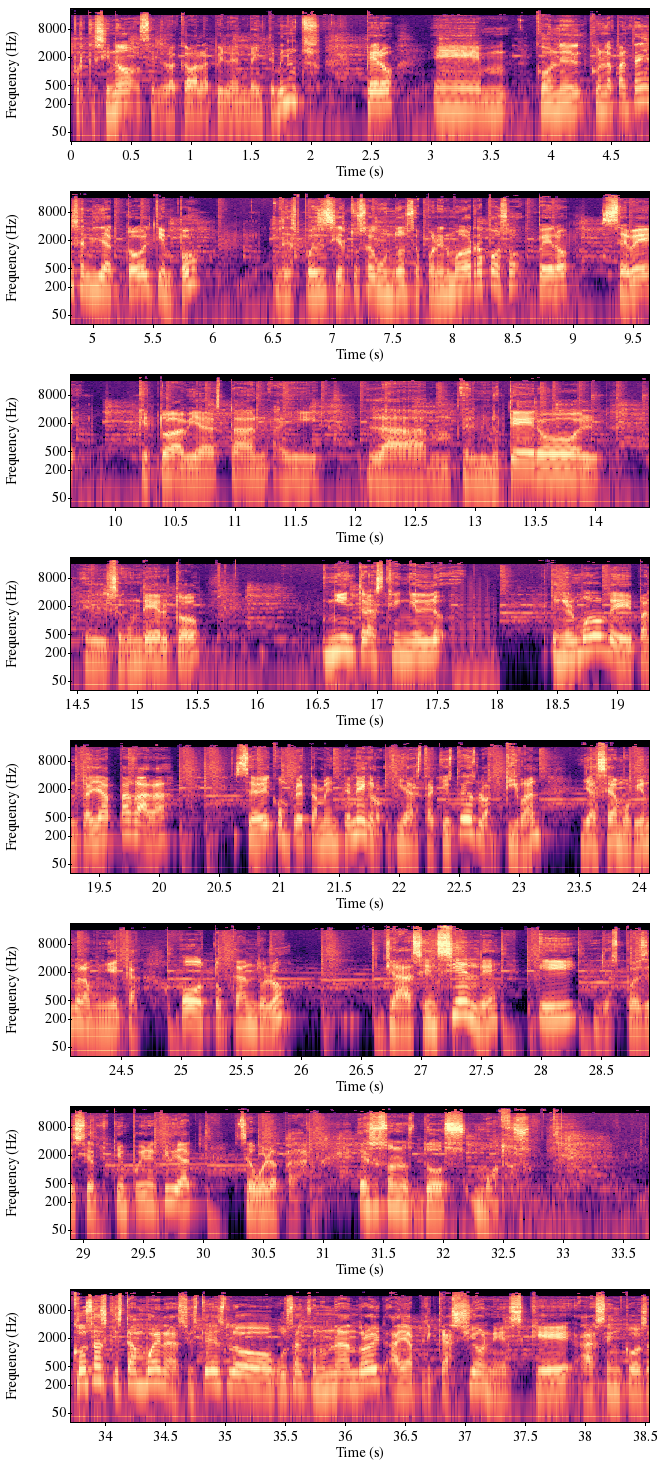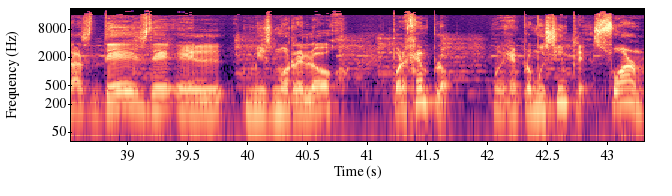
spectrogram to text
porque si no se les va a acabar la pila en 20 minutos. Pero em, con, el, con la pantalla encendida todo el tiempo, después de ciertos segundos se pone en modo reposo, pero se ve que todavía están ahí el minutero, el, segundero y todo. Mientras que en el, en el modo de pantalla apagada se ve completamente negro y hasta que ustedes lo activan, ya sea moviendo la muñeca o tocándolo, ya se enciende y después de cierto tiempo de inactividad se vuelve a apagar. Esos son los dos modos. Cosas que están buenas, si ustedes lo usan con un Android, hay aplicaciones que hacen cosas desde el mismo reloj. Por ejemplo, un ejemplo muy simple, Swarm.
